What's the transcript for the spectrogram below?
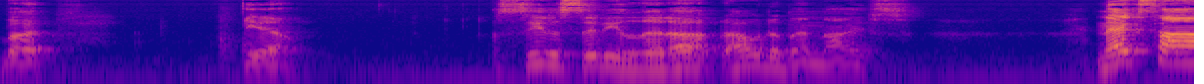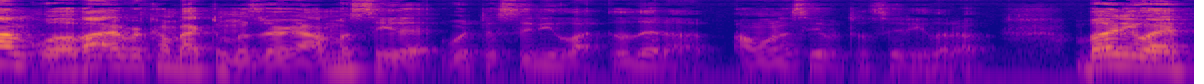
But yeah, see the city lit up. That would have been nice. Next time, well, if I ever come back to Missouri, I'm gonna see that with the city lit up. I want to see it with the city lit up. But anyway,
